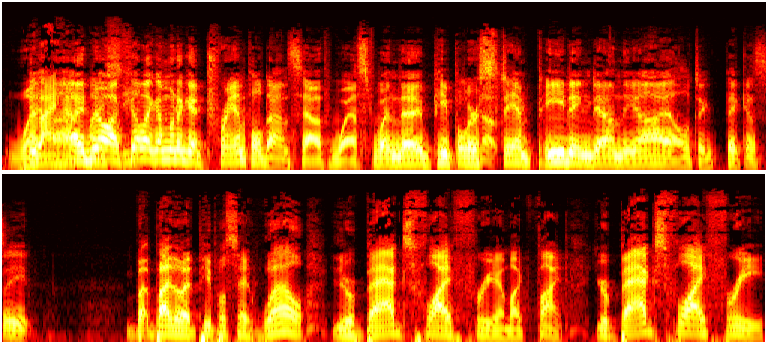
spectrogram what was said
when yeah, I have. I know. I feel like I'm going to get trampled on Southwest when the people are no. stampeding down the aisle to pick a seat. But by the way, people say, well, your bags fly free. I'm like, fine, your bags fly free,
